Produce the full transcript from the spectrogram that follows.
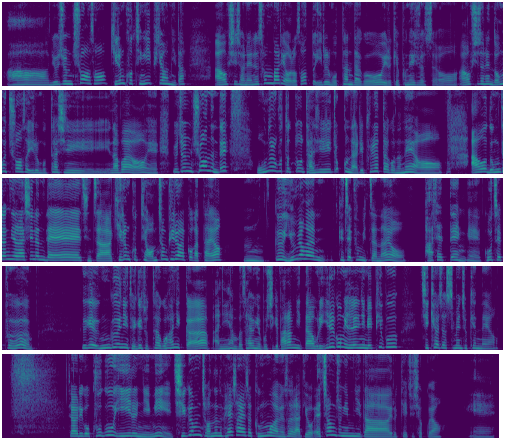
아, 요즘 추워서 기름 코팅이 필요합니다. 9시 전에는 손발이 얼어서 또 일을 못한다고 이렇게 보내주셨어요. 9시 전엔 너무 추워서 일을 못하시나 봐요. 예. 요즘 추웠는데 오늘부터 또 다시 조금 날이 풀렸다고는 해요. 아우, 농장일 하시는데 진짜 기름 코팅 엄청 필요할 것 같아요. 음, 그 유명한 그 제품 있잖아요. 바세땡. 예, 그 제품. 그게 은근히 되게 좋다고 하니까 많이 한번 사용해 보시기 바랍니다. 우리 1011님의 피부 지켜졌으면 좋겠네요. 자, 그리고 9921님이 지금 저는 회사에서 근무하면서 라디오 애청 중입니다. 이렇게 해주셨고요. 예.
